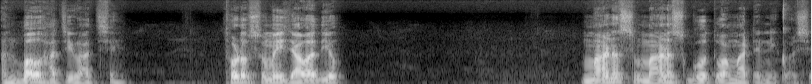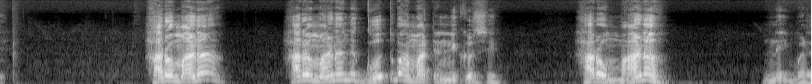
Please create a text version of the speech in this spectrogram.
અને બહુ સાચી વાત છે. થોડો સમય જવા દ્યો. માણસ માણસ ગોતવા માટે નીકળશે. હારો માણસ હારો માણસને ગોતવા માટે નીકળશે. હારો માણસ નહીં મળે.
